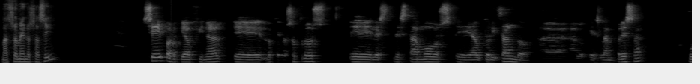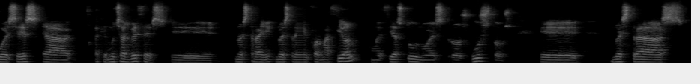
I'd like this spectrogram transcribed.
¿Más o menos así? Sí, porque al final eh, lo que nosotros eh, le estamos eh, autorizando a, lo que es la empresa, pues es a, que muchas veces nuestra, nuestra información, como decías tú, nuestros gustos, nuestras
